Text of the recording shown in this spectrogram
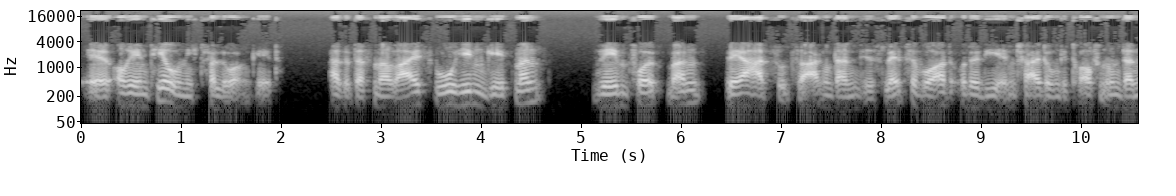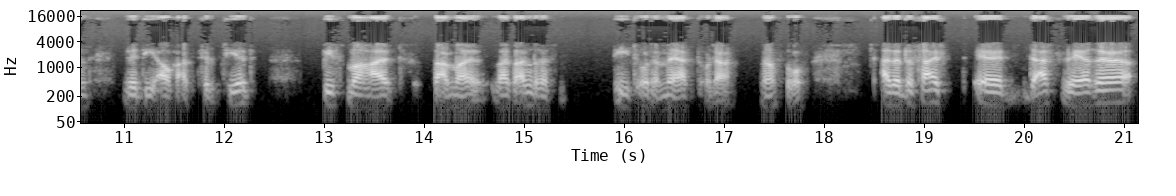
äh, Orientierung nicht verloren geht. Also dass man weiß, wohin geht man, wem folgt man, wer hat sozusagen dann das letzte Wort oder die Entscheidung getroffen und dann wird die auch akzeptiert, bis man halt, sag mal, was anderes sieht oder merkt oder ne, so. Also das heißt, äh, das wäre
